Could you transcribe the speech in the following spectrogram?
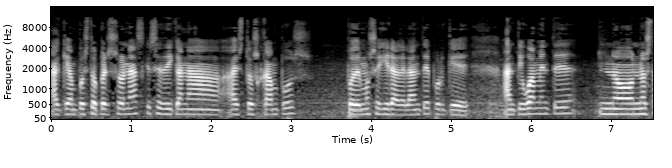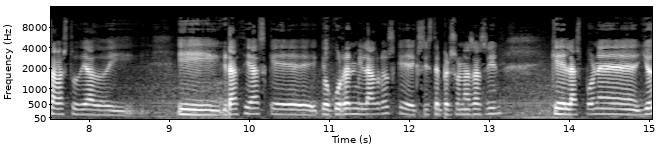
a que han puesto personas que se dedican a, a estos campos, podemos seguir adelante porque antiguamente no, no estaba estudiado y, y gracias que, que ocurren milagros, que existen personas así que las pone yo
